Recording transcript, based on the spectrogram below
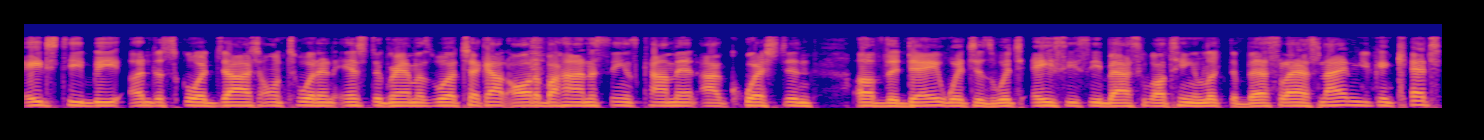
HTB underscore Josh on Twitter and Instagram as well. Check out all the behind the scenes comment, our question of the day, which is which ACC basketball team looked the best last night. And you can catch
